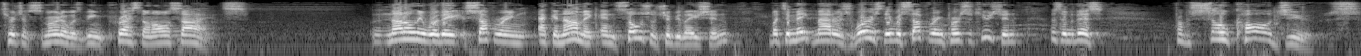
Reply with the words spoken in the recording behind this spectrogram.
Church of Smyrna was being pressed on all sides. Not only were they suffering economic and social tribulation, but to make matters worse, they were suffering persecution, listen to this, from so-called Jews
